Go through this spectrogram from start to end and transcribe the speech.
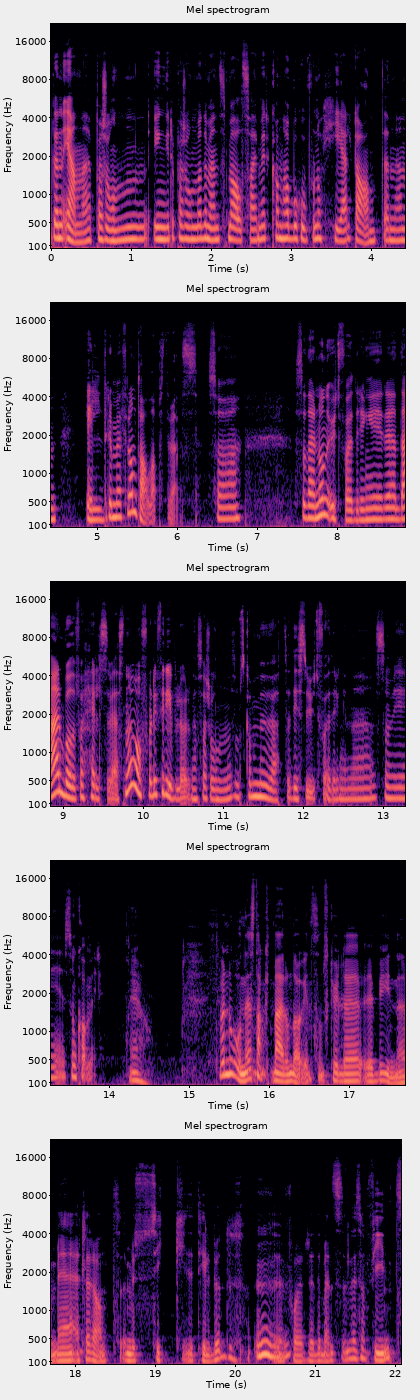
Den ene personen, yngre personen med demens med Alzheimer kan ha behov for noe helt annet enn en eldre med frontallapsdemens. Så, så det er noen utfordringer der, både for helsevesenet og for de frivillige organisasjonene som skal møte disse utfordringene som, vi, som kommer. Ja. Det var noen jeg snakket med her om dagen, som skulle eh, begynne med et eller annet musikktilbud mm. Eh, for demens. Liksom fint.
